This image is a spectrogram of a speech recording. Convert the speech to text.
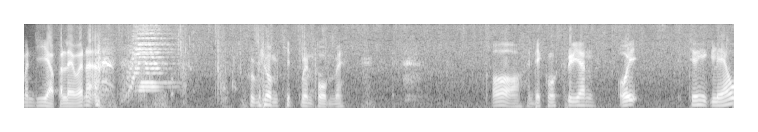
มันเหยียบอะไรวะน่ะ คุณผู้ชมคิดเหมือนผมไหมอ๋อเด็กนักเรียน โอ้ย เจออีกแล้ว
